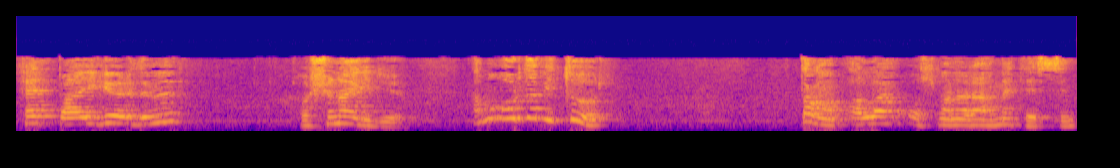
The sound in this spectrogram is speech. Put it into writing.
Fetba'yı gördü mü hoşuna gidiyor. Ama orada bir tur. Tamam Allah Osman'a rahmet etsin.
